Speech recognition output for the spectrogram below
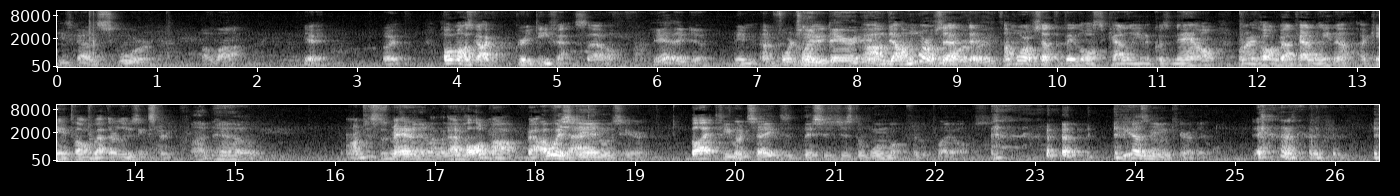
he's got to score a lot. Yeah. But Hogmob's got great defense, so Yeah, they do. I mean, unfortunately, Darren I'm, I'm more upset that I'm more upset that they lost to Catalina because now when I talk about Catalina, I can't talk about their losing streak. I know. I'm just as mad at, Yeah, at Hogmob about I wish that. Dan was here. But He would say this is just a warm up for the playoffs. he doesn't even care they won.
